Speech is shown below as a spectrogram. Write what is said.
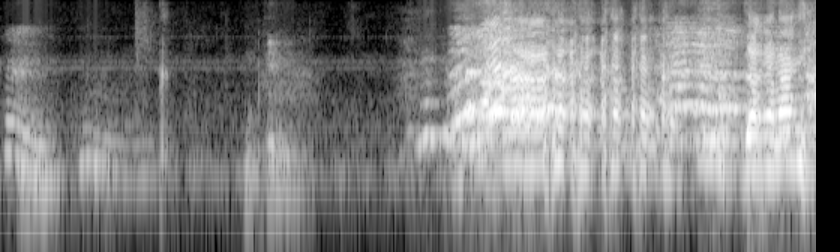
Hmm. Mungkin Jangan nangis.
